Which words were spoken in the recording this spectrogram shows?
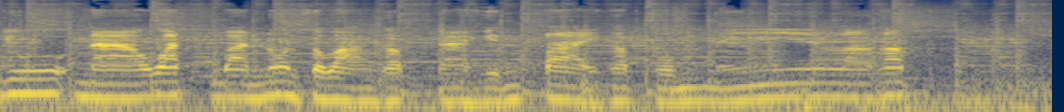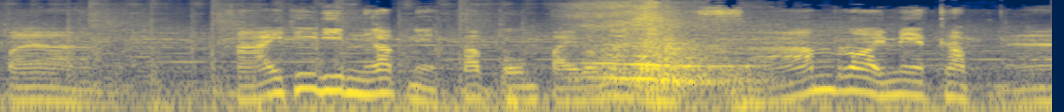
อยู่นาวัดบ้านโน่นสว่างครับนะเห็นป้ายครับ ผมนี่ละครับไปขายที่ดินครับเนี่ยครับ ผมไปประมาณ 300 เมตรครับอ่า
